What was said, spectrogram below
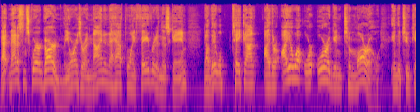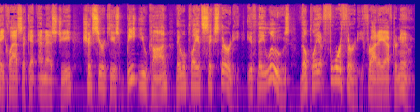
at Madison Square Garden. The Orange are a nine and a half point favorite in this game. Now they will take on either Iowa or Oregon tomorrow in the 2K Classic at MSG. Should Syracuse beat UConn, they will play at 6:30. If they lose, they'll play at 4:30 Friday afternoon.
